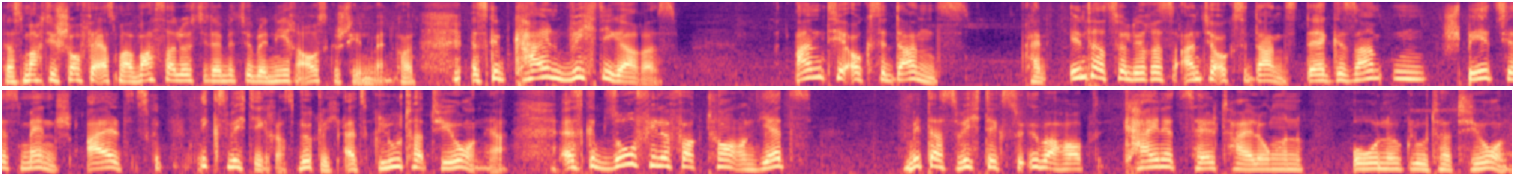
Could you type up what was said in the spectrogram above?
Das macht die Stoffe erstmal wasserlöslich, damit sie über die Niere ausgeschieden werden können. Es gibt kein wichtigeres Antioxidant, kein interzelluläres Antioxidant der gesamten Spezies Mensch als, es gibt nichts Wichtigeres, wirklich, als Glutathion. Ja. Es gibt so viele Faktoren und jetzt mit das Wichtigste überhaupt, keine Zellteilungen ohne Glutathion.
